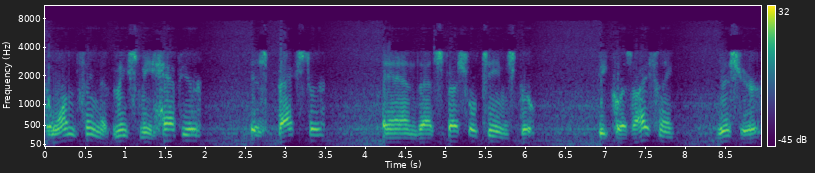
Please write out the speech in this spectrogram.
The one thing that makes me happier is Baxter and that special teams group because I think this year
